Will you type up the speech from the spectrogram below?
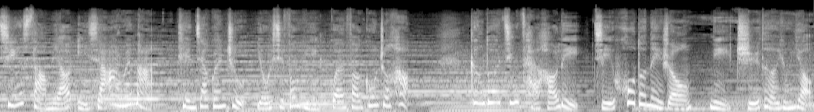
请扫描以下二维码，添加关注“游戏风云”官方公众号。更多精彩好礼及互动内容，你值得拥有。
